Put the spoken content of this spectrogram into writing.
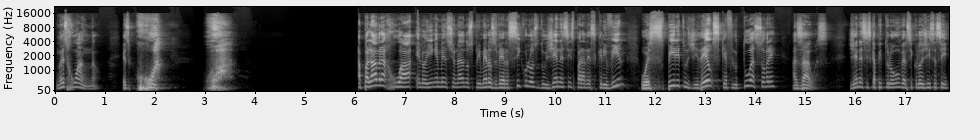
Não é Juan, não. É Juá. Juá. A palavra Juá, Elohim, é mencionada nos primeiros versículos do Gênesis para descrever o Espírito de que flutua sobre as águas. Gênesis capítulo 1, versículo diz assim:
